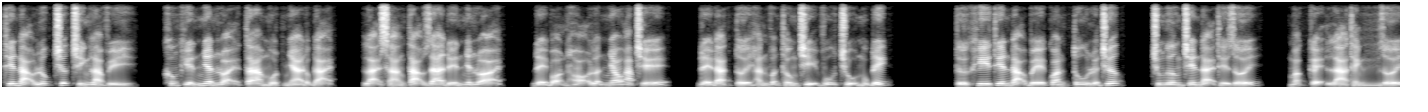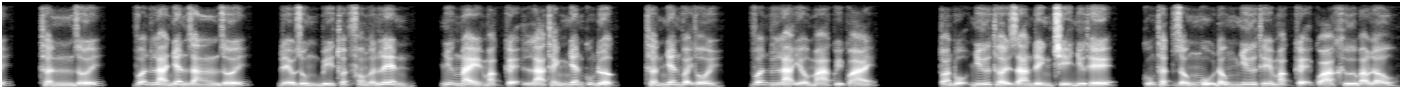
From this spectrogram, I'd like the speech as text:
Thiên đạo lúc trước chính là vì, không khiến nhân loại ta một nhà độc đại, lại sáng tạo ra đến nhân loại, để bọn họ lẫn nhau áp chế, để đạt tới hắn vận thống trị vũ trụ mục đích. Từ khi thiên đạo bế quan tu luyện trước, trung ương trên đại thế giới, mặc kệ là thanh giới, thần giới, vẫn là nhân gian giới, đều dùng bí thuật phong ấn lên, những này mặc kệ là thánh nhân cũng được, thần nhân vậy thôi, vẫn là yêu ma quỷ quái. Toàn bộ như thời gian đình chỉ như thế, cũng thật giống ngủ đông như thế mặc kệ quá khứ bao lâu,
